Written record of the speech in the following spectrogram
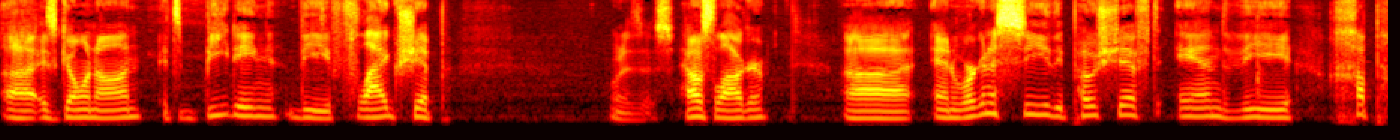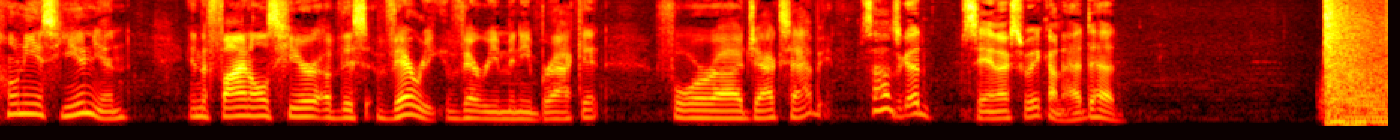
uh, is going on. It's beating the flagship. What is this? House Lager. Uh, and we're going to see the post shift and the Hoponius Union in the finals here of this very, very mini bracket for uh, Jack's Abby. Sounds good. See you next week on Head to Head.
